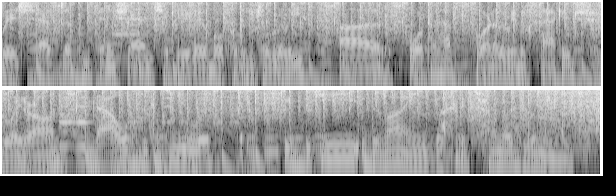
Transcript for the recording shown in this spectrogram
which has just been finished and should be available for digital release, uh, or perhaps for another remix package later on. Now we continue with Vicky Divine's Eternal Dream.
